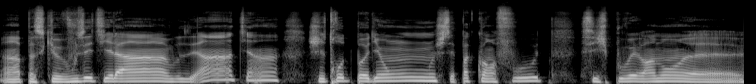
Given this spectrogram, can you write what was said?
Hein, parce que vous étiez là, vous dites, ah tiens, j'ai trop de pognon, je sais pas quoi en foutre. Si je pouvais vraiment euh,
